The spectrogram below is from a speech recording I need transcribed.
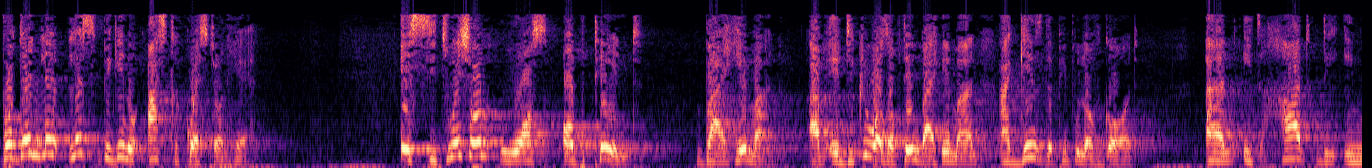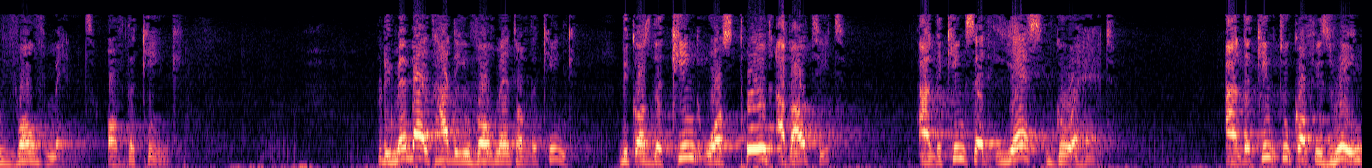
But then let, let's begin to ask a question here. A situation was obtained by Haman. Um, a decree was obtained by Haman against the people of God, and it had the involvement of the king. Remember, it had the involvement of the king because the king was told about it, and the king said, Yes, go ahead. And the king took off his ring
